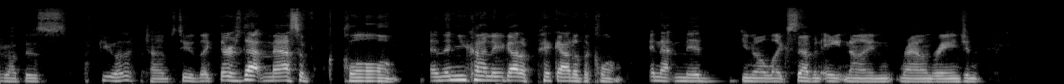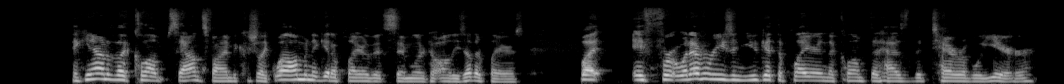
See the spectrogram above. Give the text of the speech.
about this a few other times too. Like there's that massive clump, and then you kind of got to pick out of the clump in that mid, you know, like seven, eight, nine round range, and picking out of the clump sounds fine because you're like, well, I'm going to get a player that's similar to all these other players. But if for whatever reason you get the player in the clump that has the terrible year,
